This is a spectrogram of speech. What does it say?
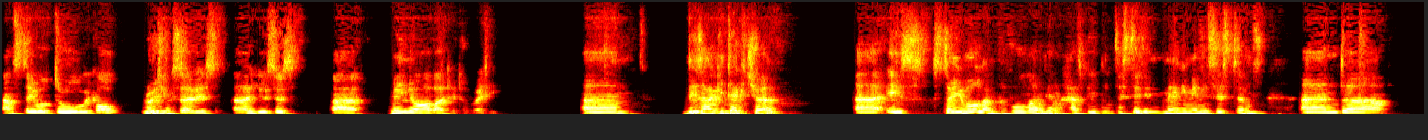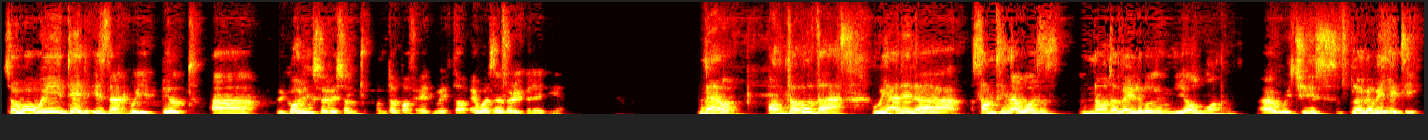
and stable tool we call routing service. Uh, users uh, may know about it already. Um, this architecture uh, is stable and performant and has been tested in many, many systems. And uh, so what we did is that we built a recording service on, on top of it. We thought it was a very good idea. Now, on top of that, we added uh, something that was not available in the old one, uh, which is pluggability.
